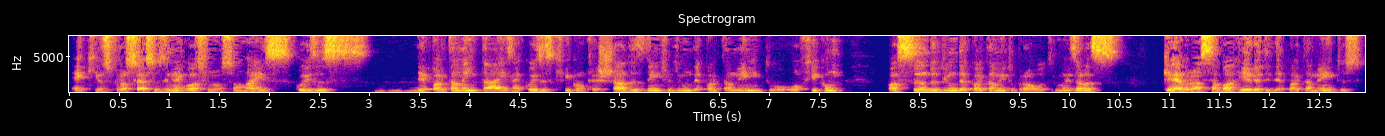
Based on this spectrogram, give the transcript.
é que os processos de negócio não são mais coisas departamentais, né? coisas que ficam fechadas dentro de um departamento ou ficam passando de um departamento para outro, mas elas quebram essa barreira de departamentos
